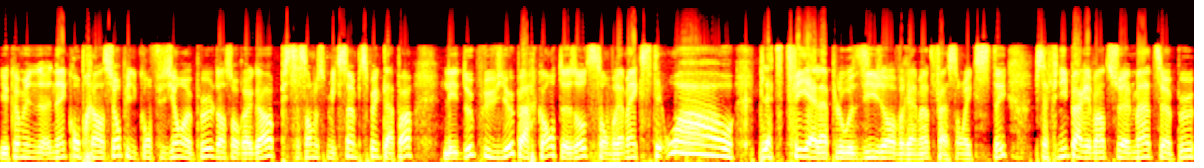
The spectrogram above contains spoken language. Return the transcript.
il y a comme une, incompréhension puis une confusion un peu dans son regard, puis ça semble se mixer un petit peu avec la peur. Les deux plus vieux, par contre, eux autres, ils sont vraiment excités. Waouh! Puis la petite fille, elle applaudit, genre vraiment de façon excitée. Puis ça finit par éventuellement, tu sais, un peu,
